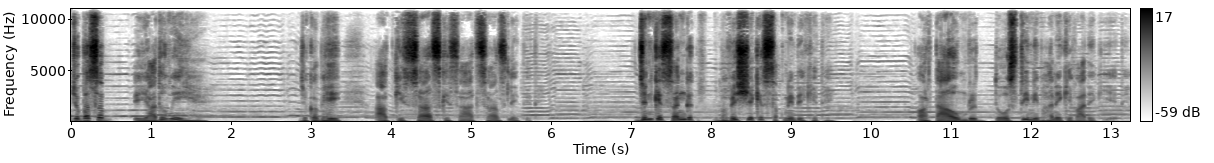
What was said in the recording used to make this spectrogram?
जो बस अब यादों में ही हैं, जो कभी आपकी सांस के साथ सांस लेते थे, जिनके संग भविष्य के सपने देखे थे और ताउम्र दोस्ती निभाने के वादे किए थे।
